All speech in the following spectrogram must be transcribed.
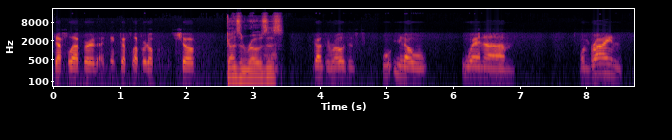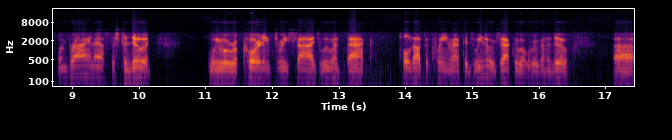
Def Leppard. I think Def Leppard opened the show. Guns N' Roses. Guns N' Roses. You know, when um, when Brian when Brian asked us to do it, we were recording three sides. We went back, pulled out the Queen records. We knew exactly what we were going to do. Uh,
